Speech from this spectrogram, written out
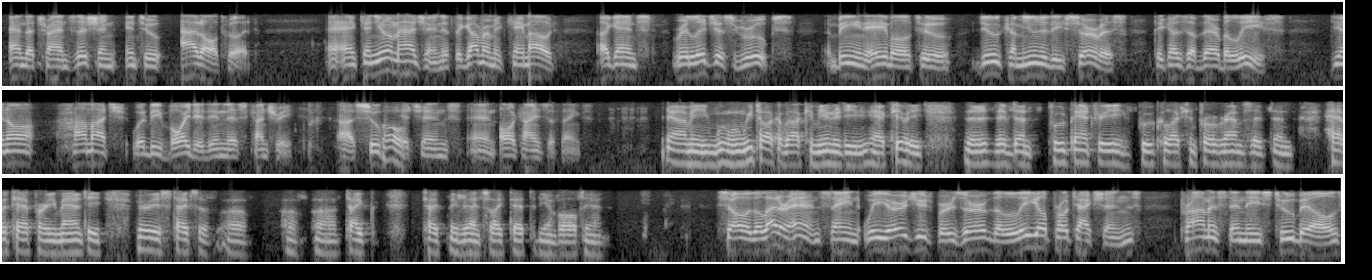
and the transition into adulthood. And can you imagine if the government came out against religious groups being able to do community service because of their beliefs? Do you know how much would be voided in this country? uh, soup oh. kitchens, and all kinds of things. Yeah, I mean, when we talk about community activity, they've done food pantry, food collection programs. They've done Habitat for Humanity, various types of, uh, of uh, type type events like that to be involved in. So the letter ends saying, "We urge you to preserve the legal protections promised in these two bills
